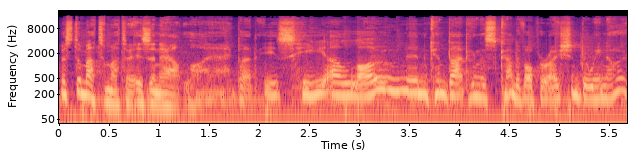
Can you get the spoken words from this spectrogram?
Mr. Matamata is an outlier, but is he alone in conducting this kind of operation? Do we know?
